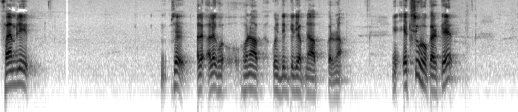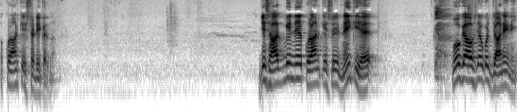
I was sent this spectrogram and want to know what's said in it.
فیملی سے الگ الگ ہونا کچھ دن کے لیے اپنے آپ کرنا۔ ایکسو ہو کر کے قرآن کی اسٹڈی کرنا۔ جس آدمی نے قرآن کی اسٹڈی نہیں کی ہے، وہ کیا اس نے کچھ جانے ہی نہیں۔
